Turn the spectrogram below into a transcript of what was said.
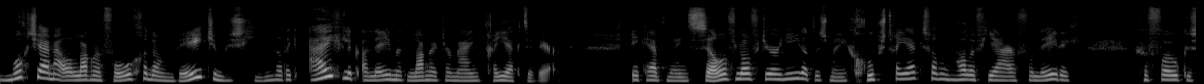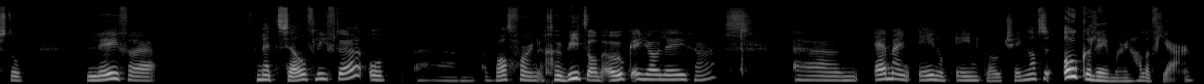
mocht jij mij al langer volgen, dan weet je misschien dat ik eigenlijk alleen met langetermijn trajecten werk. Ik heb mijn Self-Love Journey, dat is mijn groepstraject van een half jaar volledig gefocust op leven met zelfliefde, op um, wat voor een gebied dan ook in jouw leven. Um, en mijn één op één coaching, dat is ook alleen maar een half jaar.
